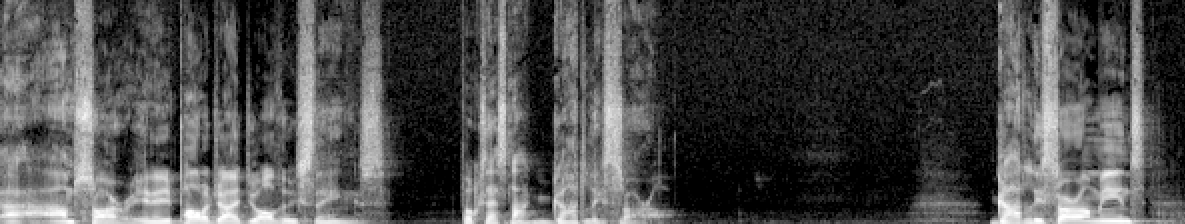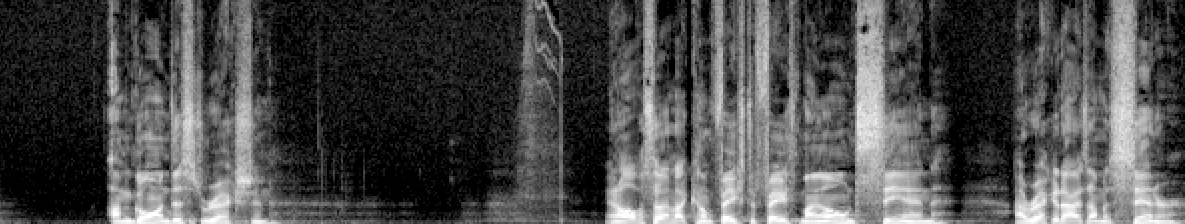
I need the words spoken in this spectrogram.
I, am sorry. And they apologize, do all these things. Folks, that's not godly sorrow. Godly sorrow means I'm going this direction, and all of a sudden I come face to face my own sin, I recognize I'm a sinner.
